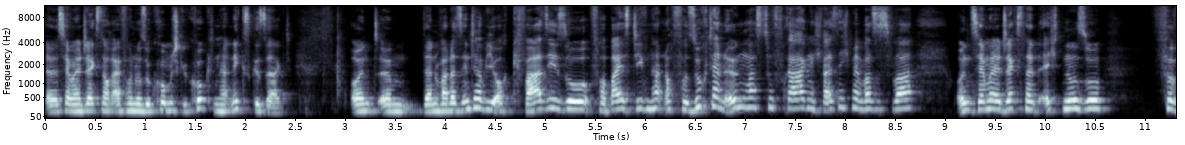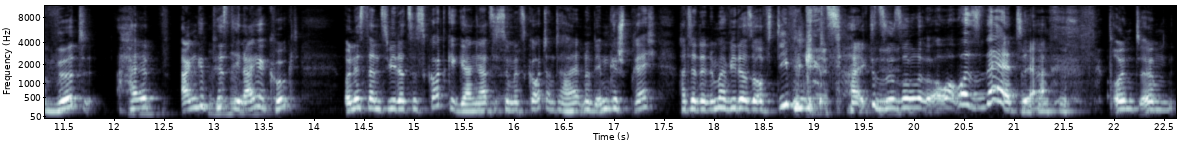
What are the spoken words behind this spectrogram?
äh, Samuel Jackson auch einfach nur so komisch geguckt und hat nichts gesagt. Und ähm, dann war das Interview auch quasi so vorbei. Steven hat noch versucht, dann irgendwas zu fragen. Ich weiß nicht mehr, was es war. Und Samuel Jackson hat echt nur so verwirrt, halb angepisst ihn angeguckt. Und ist dann wieder zu Scott gegangen, hat sich so mit Scott unterhalten und im Gespräch hat er dann immer wieder so auf Steven gezeigt und so, so what was that? Ja. Und ähm,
